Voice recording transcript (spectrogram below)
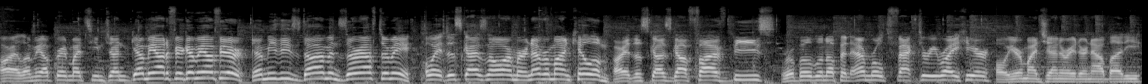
All right, let me upgrade my team gen. Get me out of here. Get me out of here. Get me these diamonds. They're after me. Oh, wait, this guy's no armor. Never mind. Kill him. All right, this guy's got five bees. We're building up an emerald factory right here. Oh, you're my generator now, buddy.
